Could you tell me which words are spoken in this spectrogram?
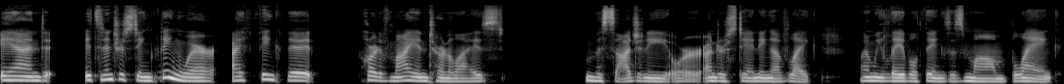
and it's an interesting thing where I think that part of my internalized misogyny or understanding of like when we label things as mom blank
